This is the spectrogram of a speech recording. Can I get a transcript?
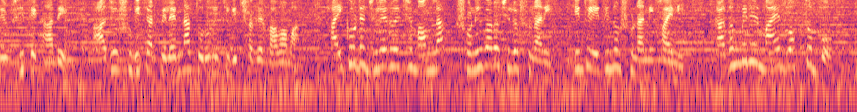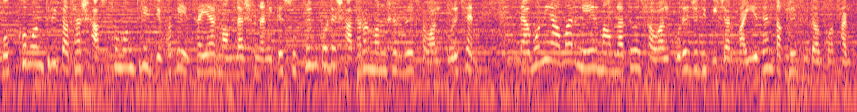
নিভৃতে কাঁদে। আজও সুবিচার পেলেন না তরুণী চিকিৎসকের বাবা মা হাইকোর্টে ঝুলে রয়েছে মামলা, শনিবারও ছিল শুনানি, কিন্তু এদিনও শুনানি হয়নি। কাদম্বিনীর মায়ের বক্তব্য, মুখ্যমন্ত্রী তথা স্বাস্থ্যমন্ত্রী যেভাবে এসআইআর মামলার শুনানিতে সুপ্রিম কোর্টে সাধারণ মানুষের হয়ে সওয়াল করেছেন, তেমনই আমার মেয়ের মামলাতেও সওয়াল করে যদি বিচার পাইয়ে দেন, তাহলে কৃতজ্ঞ থাকব।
